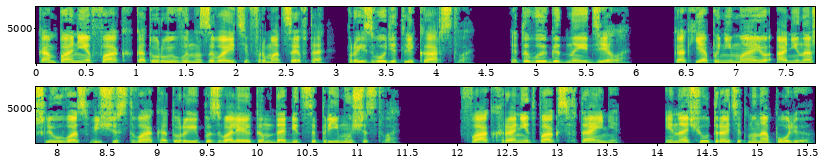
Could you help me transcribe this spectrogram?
Компания ФАК, которую вы называете фармацевта, производит лекарства. Это выгодное дело. Как я понимаю, они нашли у вас вещества, которые позволяют им добиться преимущества. ФАК хранит ПАКС в тайне, иначе утратит монополию.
